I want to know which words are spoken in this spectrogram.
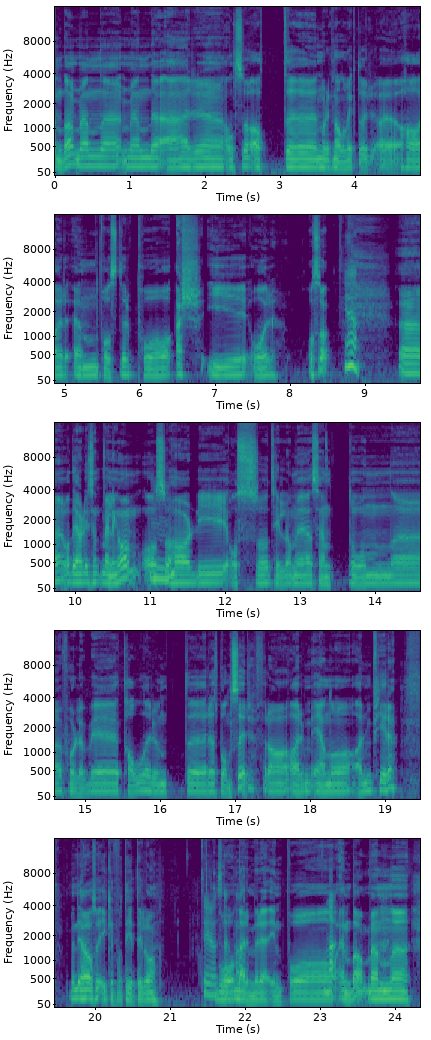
enda, men, eh, men det er eh, altså at Nordic Nanovektor har en poster på Æsj i år også. Ja. Og det har de sendt melding om. Og så mm. har de også til og med sendt noen uh, foreløpige tall rundt Eh, responser fra arm 1 og arm 4. Men de har altså ikke fått tid til å, til å gå nærmere inn på Nei. enda. Men, eh,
